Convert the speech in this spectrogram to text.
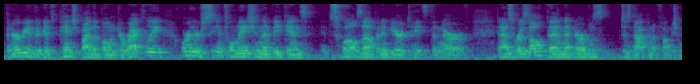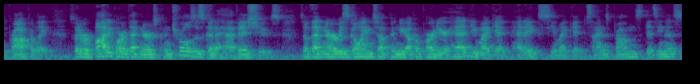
The nerve either gets pinched by the bone directly or there's inflammation that begins, it swells up and it irritates the nerve. And as a result, then that nerve is just not going to function properly. So whatever body part that nerve controls is going to have issues. So if that nerve is going up in the upper part of your head, you might get headaches, you might get sinus problems, dizziness.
